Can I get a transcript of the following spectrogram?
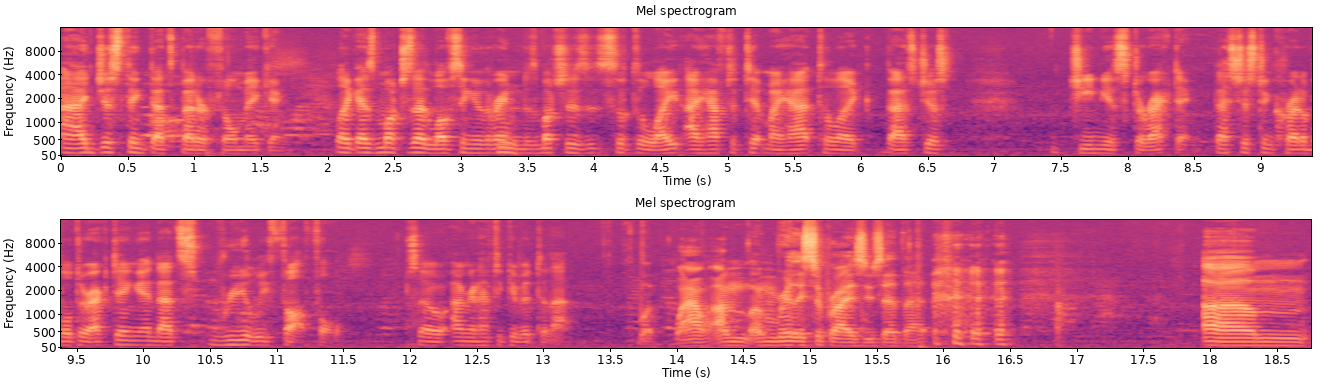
And I just think that's better filmmaking. Like as much as I love Singing in the Rain and as much as it's a delight, I have to tip my hat to like that's just genius directing. That's just incredible directing and that's really thoughtful. So I'm gonna have to give it to that. Wow, I'm I'm really surprised you said that. um,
